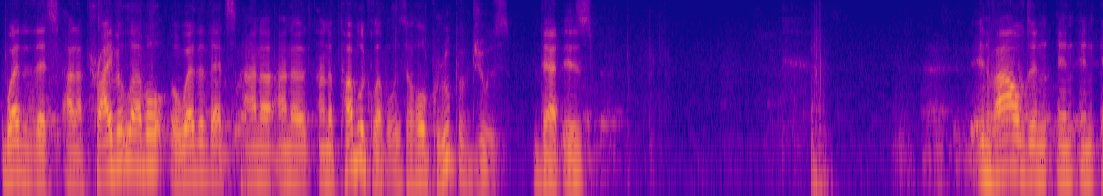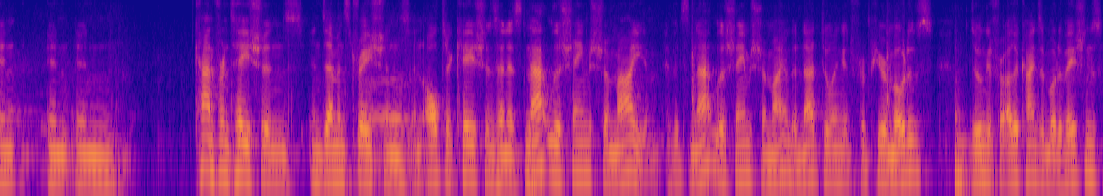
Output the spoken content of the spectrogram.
whether that's on a private level or whether that's on a, on a, on a public level. There's a whole group of Jews that is involved in, in, in, in, in, in confrontations, and demonstrations, and altercations, and it's not l'shem shemayim. If it's not l'shem shemayim, they're not doing it for pure motives, doing it for other kinds of motivations.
